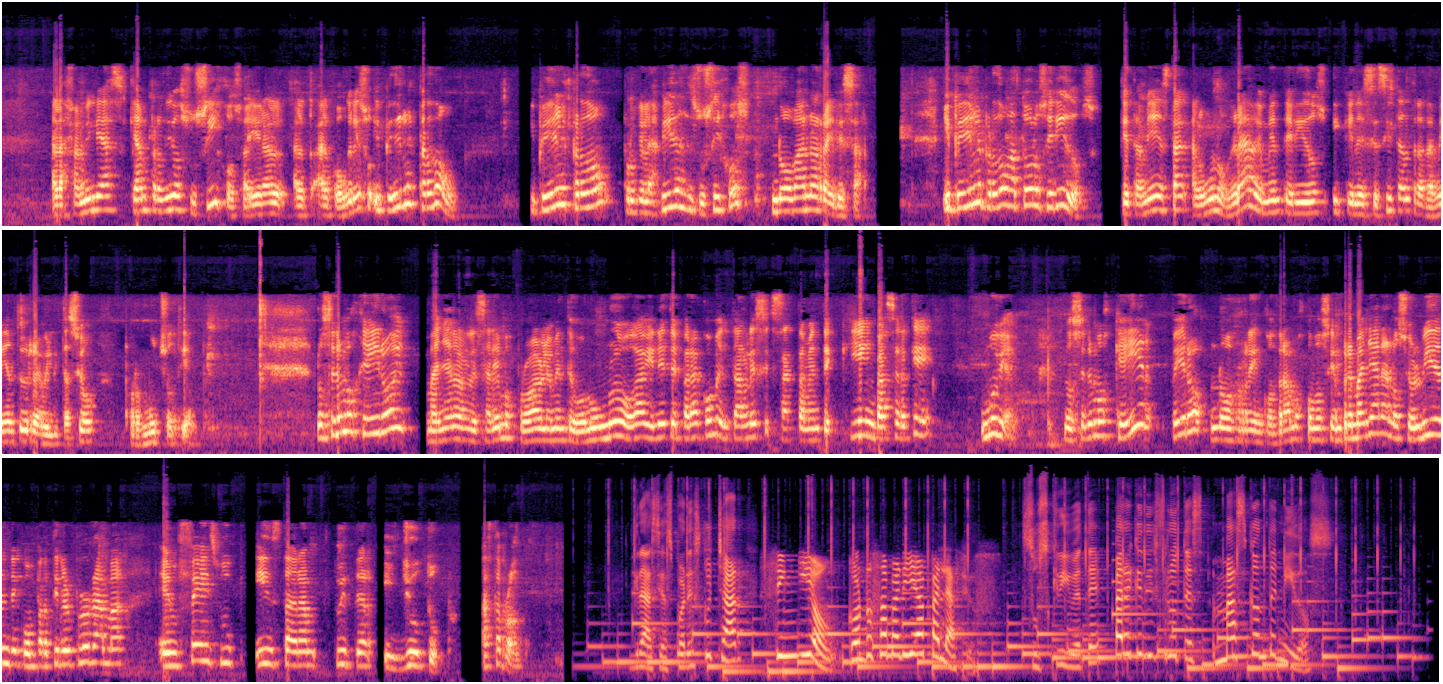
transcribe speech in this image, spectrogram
a las familias que han perdido a sus hijos ayer al, al Congreso y pedirles perdón. Y pedirles perdón porque las vidas de sus hijos no van a regresar. Y pedirle perdón a todos los heridos, que también están algunos gravemente heridos y que necesitan tratamiento y rehabilitación por mucho tiempo. Nos tenemos que ir hoy, mañana regresaremos probablemente con un nuevo gabinete para comentarles exactamente quién va a hacer qué. Muy bien, nos tenemos que ir, pero nos reencontramos como siempre mañana. No se olviden de compartir el programa en Facebook, Instagram, Twitter y YouTube. Hasta pronto. Gracias por escuchar Sin Guión con Rosa María Palacios. Suscríbete para que disfrutes más contenidos.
